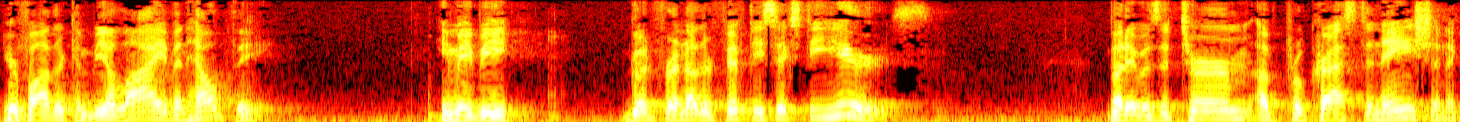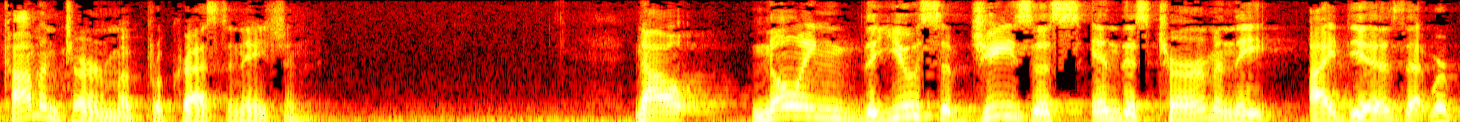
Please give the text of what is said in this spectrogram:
Your father can be alive and healthy. He may be good for another 50, 60 years. But it was a term of procrastination, a common term of procrastination. Now, knowing the use of Jesus in this term and the ideas that were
